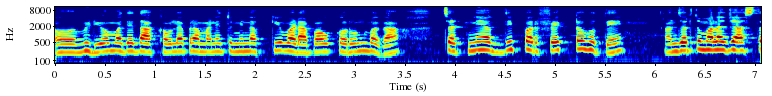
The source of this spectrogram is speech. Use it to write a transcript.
व्हिडिओमध्ये दाखवल्याप्रमाणे तुम्ही नक्की वडापाव करून बघा. चटणी अगदी परफेक्ट होते. आणि जर तुम्हाला जास्त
